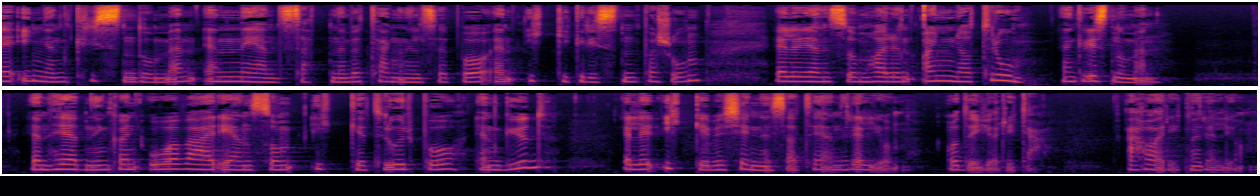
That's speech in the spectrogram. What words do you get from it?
er innen kristendommen en nedsettende betegnelse på en ikke-kristen person, eller en som har en annen tro enn kristendommen. En hedning kan òg være en som ikke tror på en gud, eller ikke bekjenner seg til en religion. Og det gjør ikke jeg. Jeg har ikke noen religion.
